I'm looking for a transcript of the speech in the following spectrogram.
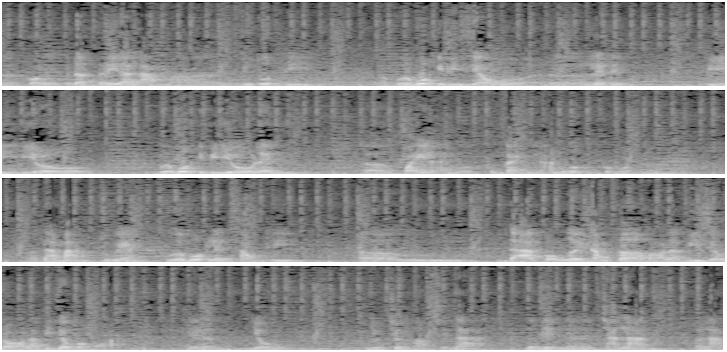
đợt có những cái đợt đấy là làm uh, youtube thì uh, vừa bốt cái video uh, lên đấy video vừa bốt cái video lên uh, quay lại một khung cảnh ăn uống của một uh, đám bạn chúng em. Vừa bốt lên xong thì uh, đã có người cắm cờ bảo là video đó là video của họ. Thế là nhiều nhiều trường hợp xảy ra dẫn đến uh, chán nản và làm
